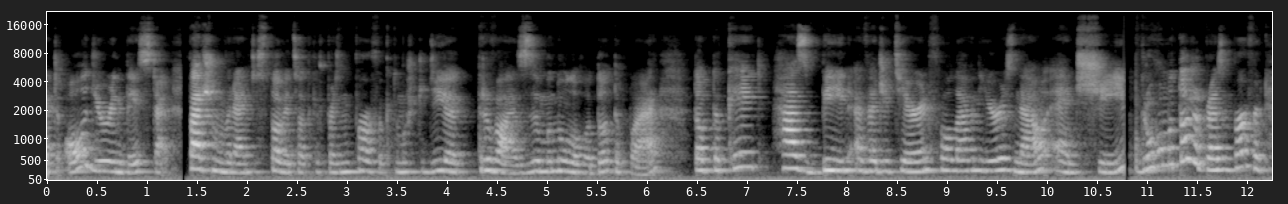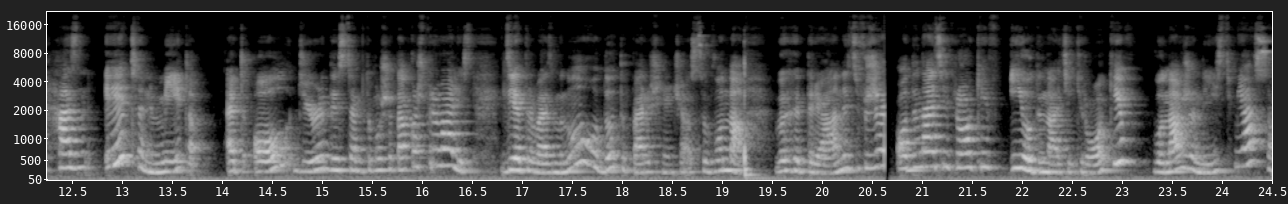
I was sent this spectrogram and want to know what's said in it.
at all during this time. В першому варіанті 100% present perfect, тому що дія триває з минулого до тепер. Тобто Kate has been a vegetarian for 11 years now, and she, в другому теж present perfect, hasn't eaten meat at all during this time, тому що також тривалість. Дія триває з минулого до теперішнього часу. Вона вегетаріанець вже 11 років, і 11 років вона вже не їсть м'ясо.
